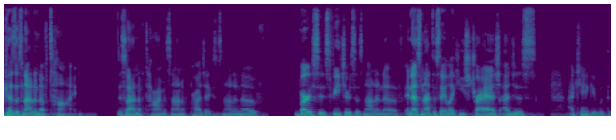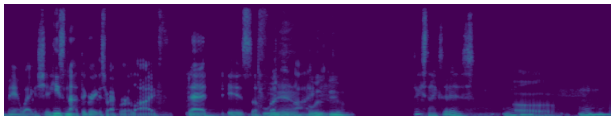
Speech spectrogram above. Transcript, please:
Because it's not enough time. It's not enough time. It's not enough projects. It's not enough verses, features. It's not enough. And that's not to say like he's trash. I just I can't get with the bandwagon shit. He's not the greatest rapper alive. That is a fucking lie. who is you? Three stacks it is. Mhm. Uh, Mhm.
